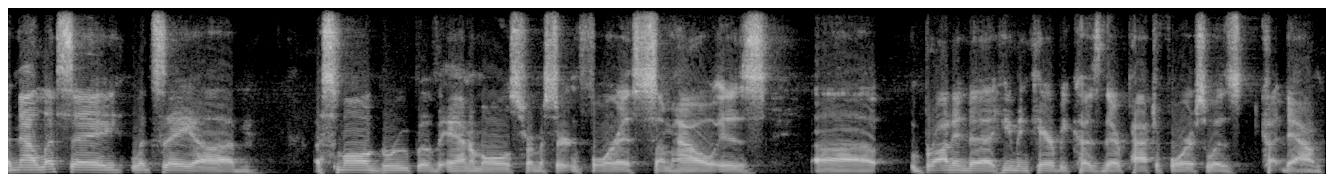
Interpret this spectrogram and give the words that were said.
And now let's say let's say um, a small group of animals from a certain forest somehow is uh, brought into human care because their patch of forest was cut down.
